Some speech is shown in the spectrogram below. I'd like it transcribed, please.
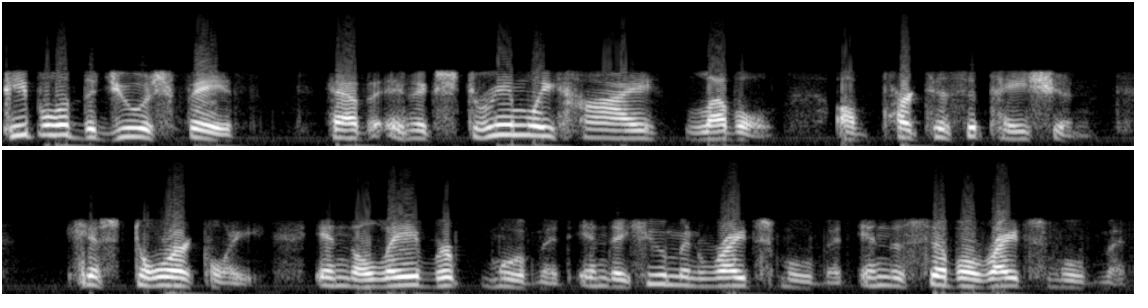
people of the Jewish faith have an extremely high level of participation historically in the labor movement, in the human rights movement, in the civil rights movement.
